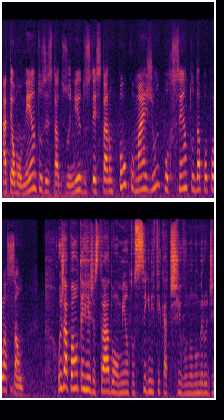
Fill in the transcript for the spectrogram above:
Até o momento, os Estados Unidos testaram pouco mais de 1% da população. O Japão tem registrado um aumento significativo no número de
